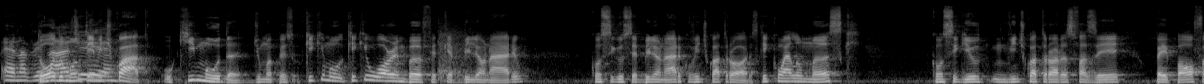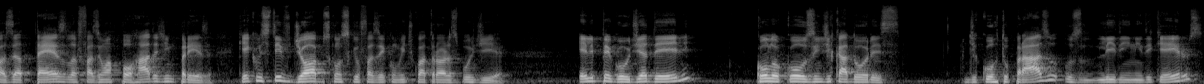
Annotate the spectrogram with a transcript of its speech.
É, na verdade. Todo mundo tem 24. O que muda de uma pessoa? O que, que, o que, que o Warren Buffett, que é bilionário, conseguiu ser bilionário com 24 horas? O que, que o Elon Musk conseguiu em 24 horas fazer o PayPal, fazer a Tesla, fazer uma porrada de empresa. O que, que o Steve Jobs conseguiu fazer com 24 horas por dia? Ele pegou o dia dele, colocou os indicadores de curto prazo, os leading indicators,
